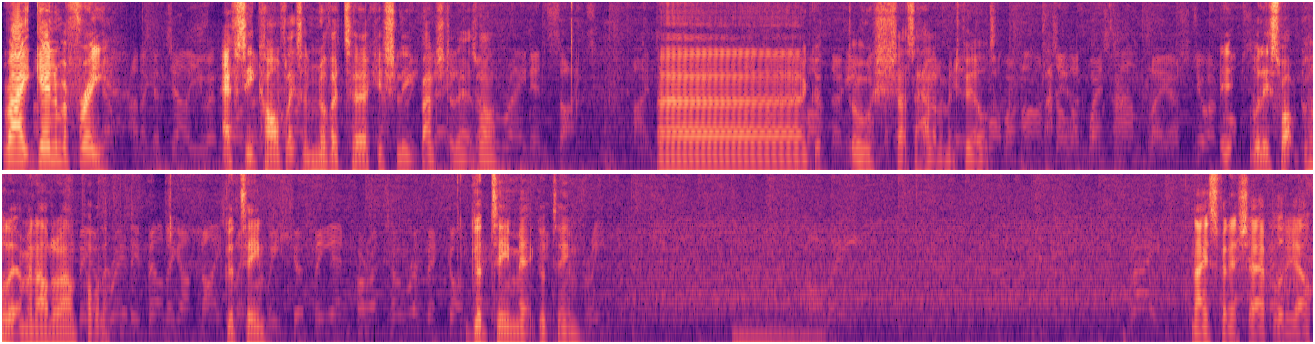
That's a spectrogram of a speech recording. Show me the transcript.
Right, game number three. FC Cornflakes, another Turkish league badge today as well. Uh, good. Oh, that's a hell of a midfield. It, will he swap Gullit and Ronaldo around? Probably. Good team. Good team, mate. Good team. Nice finish there. Bloody hell.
